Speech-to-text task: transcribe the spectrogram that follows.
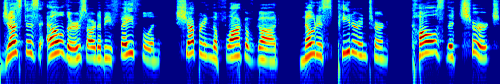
Just as elders are to be faithful in shepherding the flock of God, notice Peter in turn calls the church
